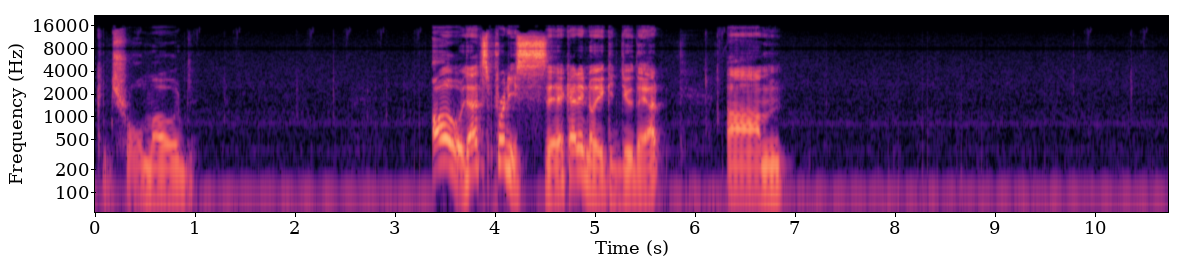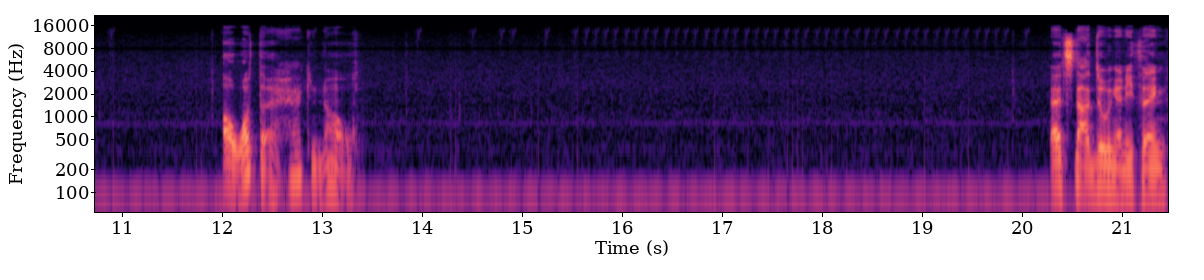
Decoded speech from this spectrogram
Control mode. Oh, that's pretty sick. I didn't know you could do that. Um, oh, what the heck? No. That's not doing anything.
